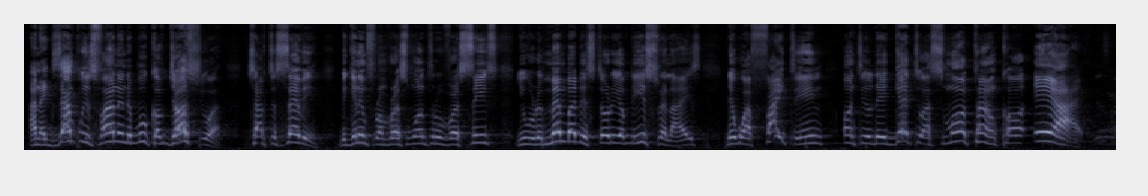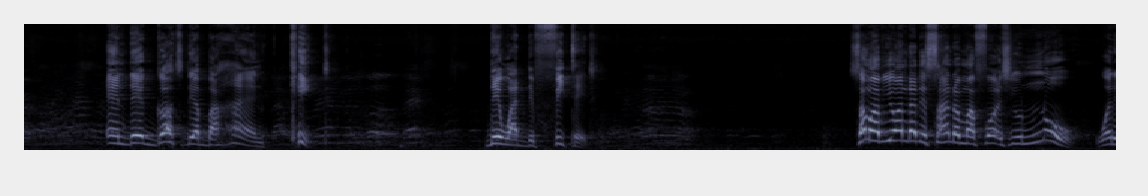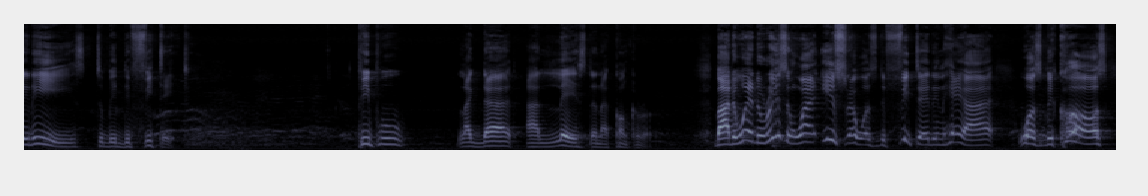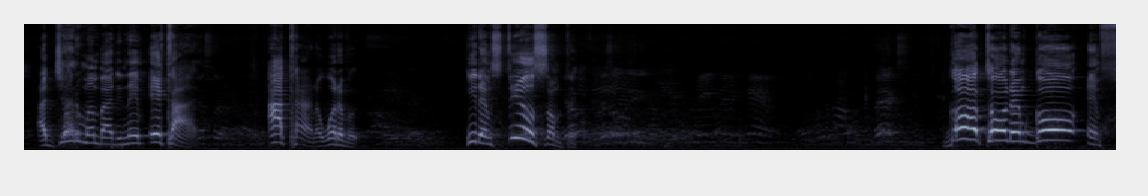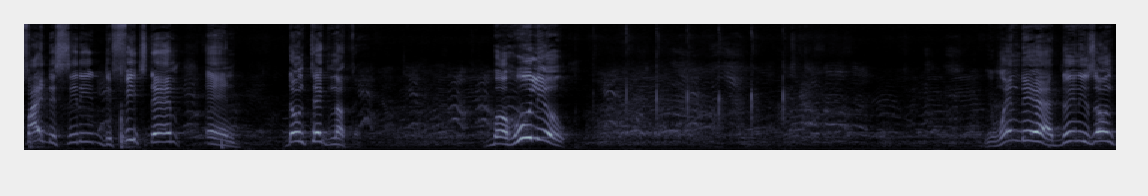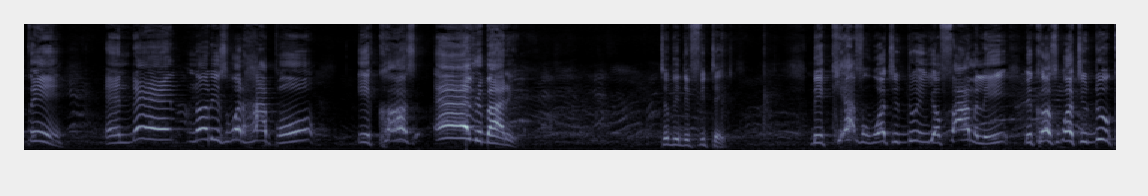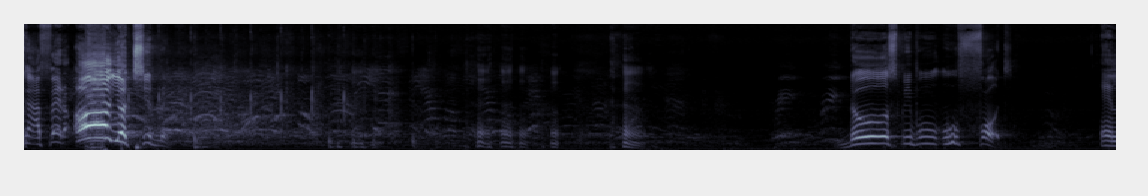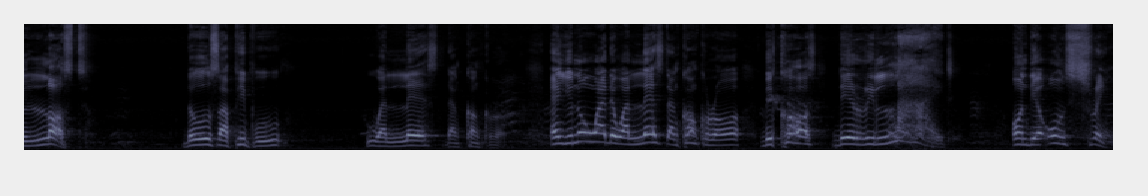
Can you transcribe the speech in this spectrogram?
An example is found in the book of Joshua, chapter 7, beginning from verse 1 through verse 6. You will remember the story of the Israelites. They were fighting until they get to a small town called Ai. And they got their behind kicked. They were defeated. Some of you, under the sound of my voice, you know what it is to be defeated. People like that are less than a conqueror. By the way, the reason why Israel was defeated in Ai was because a gentleman by the name Achan, Achan or whatever, he them steal something. God told them, go and fight the city, defeat them, and don't take nothing. But Julio, he went there doing his own thing. And then notice what happened. It caused everybody to be defeated. Be careful what you do in your family because what you do can affect all your children. Those people who fought and lost, those are people who are less than conqueror. And you know why they were less than conqueror? Because they relied on their own strength.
